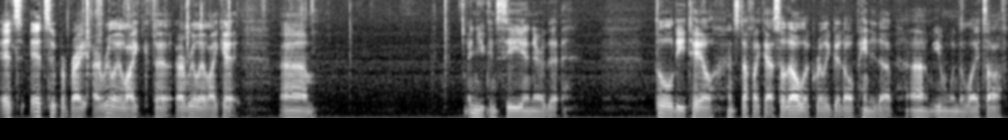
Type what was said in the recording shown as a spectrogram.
it's it's super bright. I really like the I really like it, um, and you can see in there that the little detail and stuff like that so they'll look really good all painted up um, even when the lights off.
